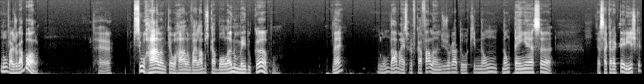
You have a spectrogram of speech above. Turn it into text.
Não vai jogar bola. É. Se o Haaland, que é o Haaland, vai lá buscar a bola lá no meio do campo, né? Não dá mais pra ficar falando de jogador que não, não tem essa, essa característica.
